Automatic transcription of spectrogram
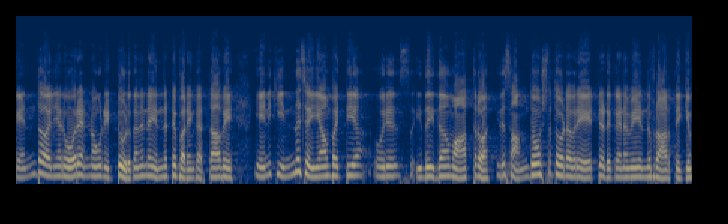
എന്തായാലും ഞാൻ ഒരെണ്ണം കൂടി ഇട്ട് കൊടുക്കും. എന്നിട്ട് എന്നിട്ട് പറയും കർത്താവേ എനിക്ക് ഇന്ന് ചെയ്യാൻ പറ്റിയ ഒരു ഇത് ഇത് മാത്രമാണ് ഇത് സന്തോഷത്തോടെ അവരെ ഏറ്റെടുക്കണമേ എന്ന് പ്രാർത്ഥിക്കും.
